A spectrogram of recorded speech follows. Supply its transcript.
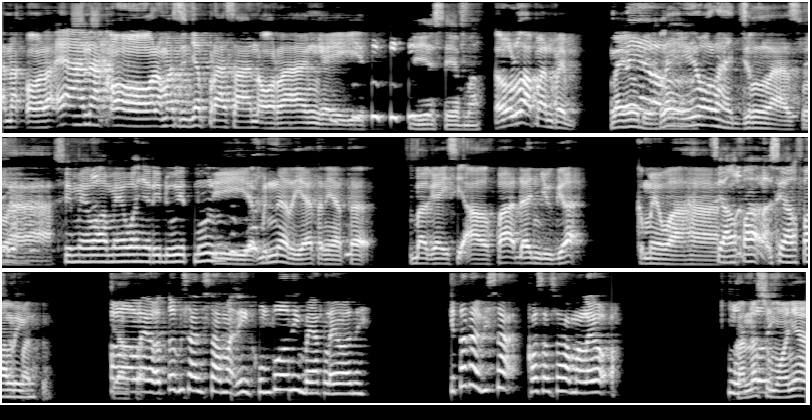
anak orang eh anak orang maksudnya perasaan orang kayak gitu. iya sih emang. Lalu lu apaan Feb? Leo dia. Leo lah jelas lah. Si mewah-mewah nyari duit mulu. iya benar ya ternyata sebagai si alpha dan juga kemewahan. Si Alpha, si Alpha Link. Kalau? Leo tuh misalnya sama nih kumpul nih banyak Leo nih. Kita nggak bisa kalau sama Leo. Karena semuanya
